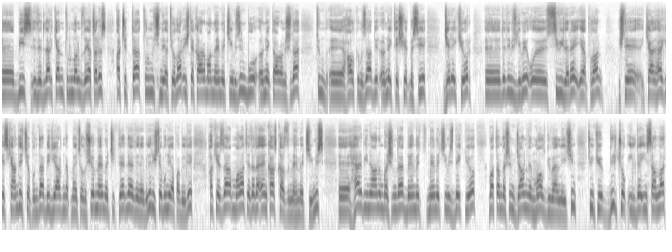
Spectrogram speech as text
E, biz dediler kendi tulumlarımızda yatarız. Açıkta tulum içinde yatıyorlar. İşte Kahraman Mehmetçiğimizin bu örnek davranışı da tüm halkımıza bir örnek teşkil etmesi gerekiyor. Dediğimiz gibi sivillere yapılan işte herkes kendi çapında bir yardım yapmaya çalışıyor. Mehmetçik de ne verebilir? İşte bunu yapabildi. Hakeza Malatya'da da enkaz kazdı Mehmetçiğimiz. Ee, her binanın başında Mehmet, Mehmetçiğimiz bekliyor. Vatandaşın can ve mal güvenliği için. Çünkü birçok ilde insanlar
